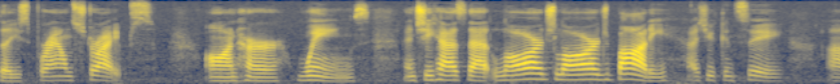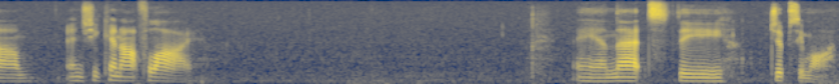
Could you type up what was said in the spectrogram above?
these brown stripes on her wings. And she has that large, large body, as you can see, um, and she cannot fly. And that's the gypsy moth.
